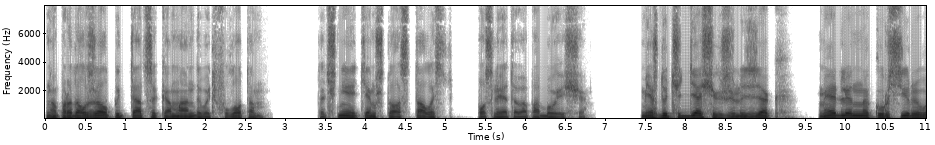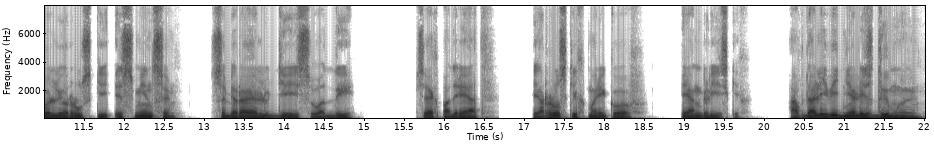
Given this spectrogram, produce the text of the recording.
но продолжал пытаться командовать флотом, точнее тем, что осталось после этого побоища. Между чадящих железяк медленно курсировали русские эсминцы, собирая людей с воды. Всех подряд, и русских моряков, и английских. А вдали виднелись дымы.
